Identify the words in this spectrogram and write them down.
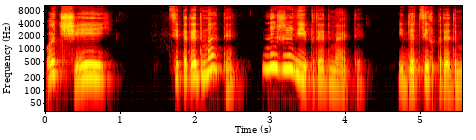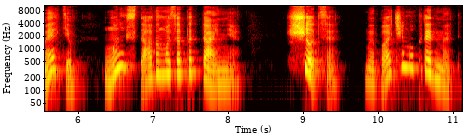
очей. Ці предмети неживі предмети, і до цих предметів ми ставимо запитання. Що це? Ми бачимо предмет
